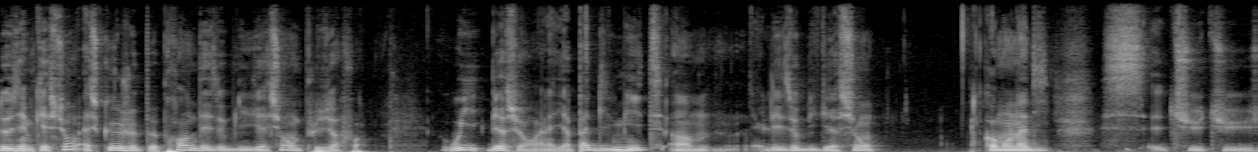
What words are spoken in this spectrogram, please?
Deuxième question, est-ce que je peux prendre des obligations en plusieurs fois? Oui, bien sûr, il n'y a pas de limite. Euh, les obligations comme on a dit, tu, tu,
